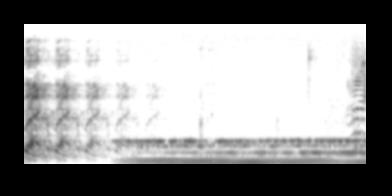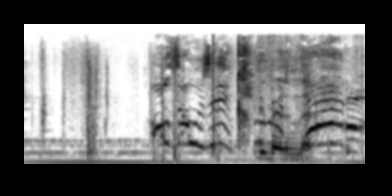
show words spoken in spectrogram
Run, run, run, All that was in. Come Do better than that. Dad.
